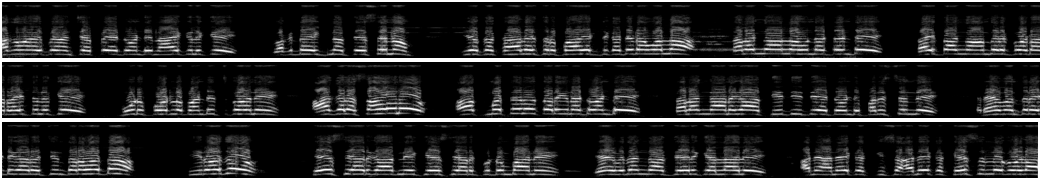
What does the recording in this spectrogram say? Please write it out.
ఆగమైపోయాయని చెప్పేటువంటి నాయకులకి ఒకటే విజ్ఞప్తి చేస్తున్నాం. ఈ యొక్క కాళేశ్వర ప్రాజెక్టు కట్టడం వల్ల తెలంగాణలో ఉన్నటువంటి రైతాంగం అందరూ కూడా రైతులకి మూడు పోట్లు పండించుకొని ఆకలి సాగులు ఆత్మహత్యలు తరిగినటువంటి తెలంగాణగా తీర్చిదిద్దేటువంటి పరిస్థితి రేవంత్ రెడ్డి గారు వచ్చిన తర్వాత ఈరోజు కేసీఆర్ గారిని కేసీఆర్ కుటుంబాన్ని ఏ విధంగా జైలుకి వెళ్ళాలి అని అనేక అనేక కేసుల్లో కూడా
